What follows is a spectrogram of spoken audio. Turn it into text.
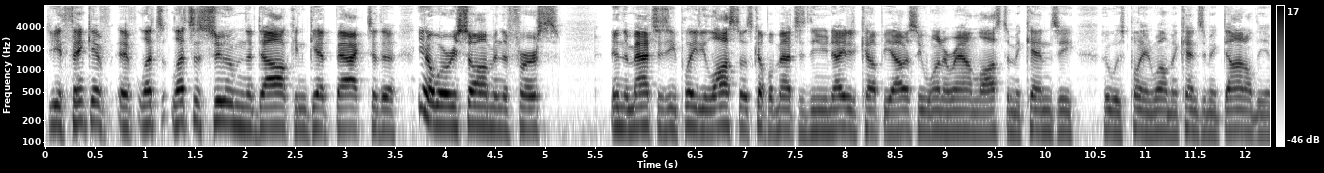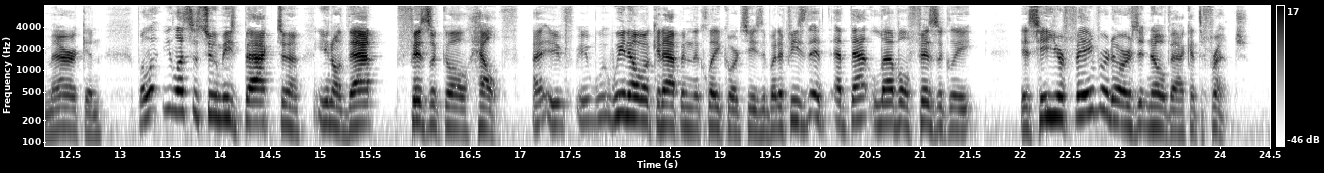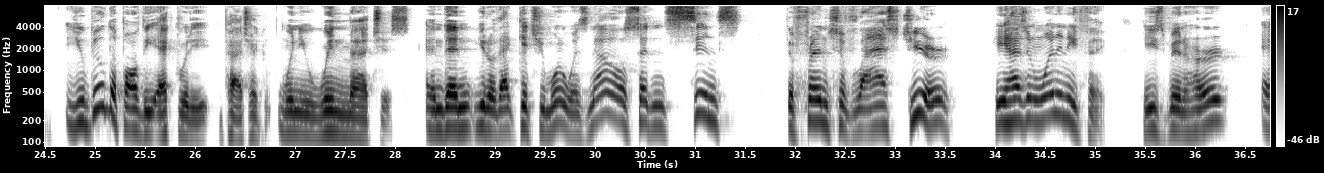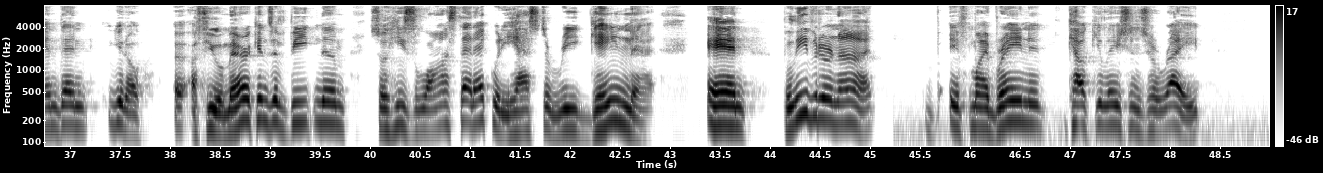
Do you think if, if let's let's assume Nadal can get back to the you know where we saw him in the first in the matches he played, he lost those couple matches in the United Cup. He obviously won around, lost to Mackenzie, who was playing well, Mackenzie McDonald, the American. But let, us assume he's back to you know that physical health. Uh, if, if, we know what could happen in the clay court season, but if he's at, at that level physically, is he your favorite or is it Novak at the French? you build up all the equity, Patrick, when you win matches. And then, you know, that gets you more wins. Now, all of a sudden, since the French of last year, he hasn't won anything. He's been hurt. And then, you know, a, a few Americans have beaten him. So he's lost that equity. He has to regain that. And believe it or not, if my brain calculations are right,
